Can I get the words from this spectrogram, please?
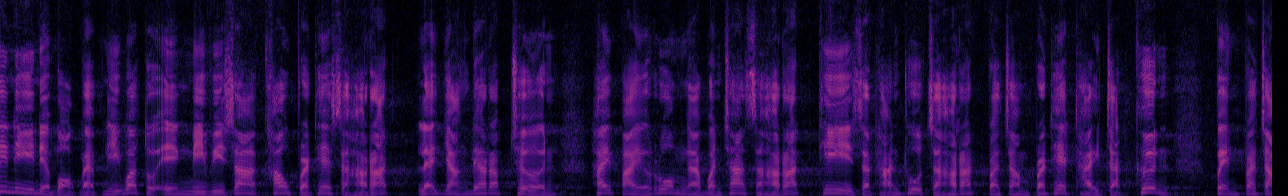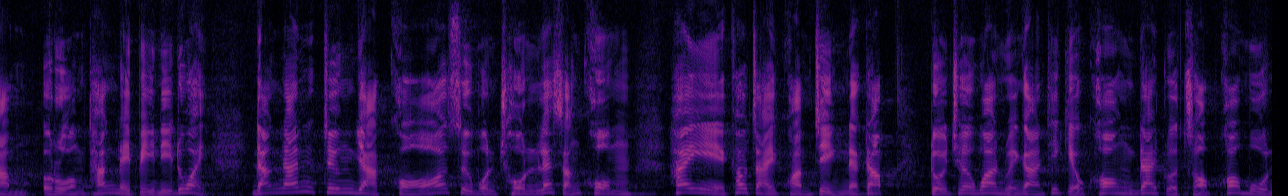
ลินีเนี่ยบอกแบบนี้ว่าตัวเองมีวีซ่าเข้าประเทศสหรัฐ และยังได้รับเชิญ ให้ไปร่วมงานวันชาติสหรัฐ ที่สถานทูตสหรัฐประจำประเทศไทยจัดขึ้น เป็นประจำรวมทั้งในปีนี้ด้วย ดังนั้นจึงอยากขอสื่อมวลชนและสังคมให้เข้าใจความจริงนะครับ โดยเชื่อว่าหน่วยงานที่เกี่ยวข้องได้ตรวจสอบข้อมูล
